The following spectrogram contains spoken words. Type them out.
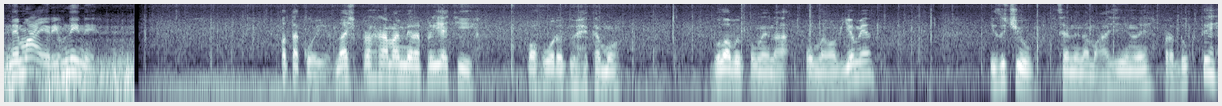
Немає рівнини. Вот такой. Значит, программа мероприятий по городу этому была выполнена в полном объеме. Изучил цены на магазины, продукты.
